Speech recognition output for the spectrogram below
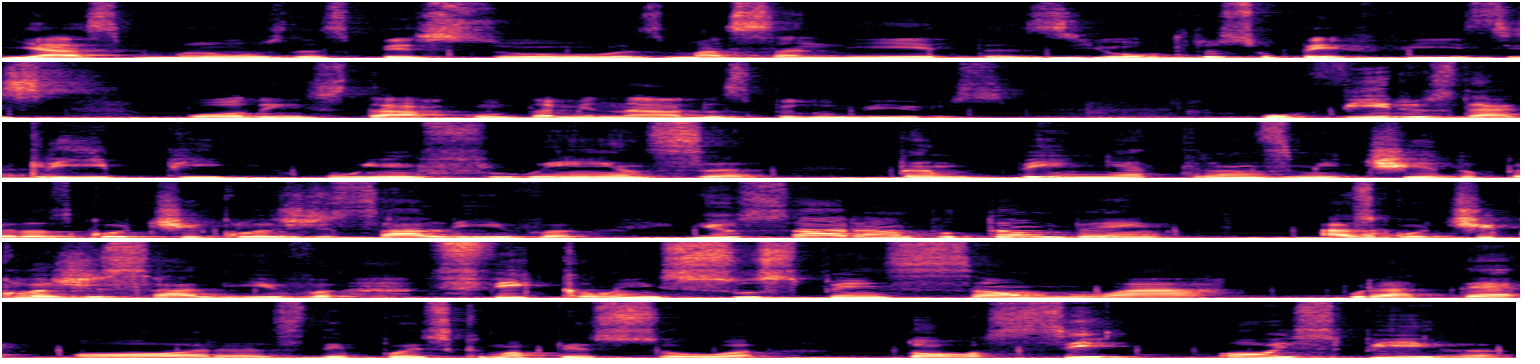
e as mãos das pessoas, maçanetas e outras superfícies podem estar contaminadas pelo vírus. O vírus da gripe, o influenza, também é transmitido pelas gotículas de saliva e o sarampo também. As gotículas de saliva ficam em suspensão no ar por até horas depois que uma pessoa tosse ou espirra.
